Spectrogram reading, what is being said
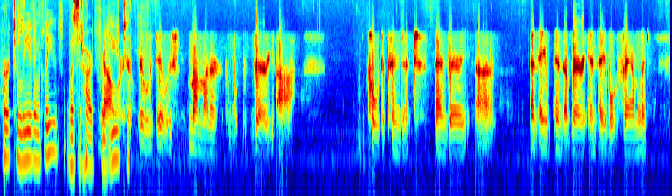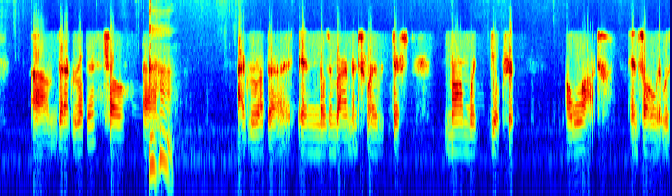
her to leave and cleave? Was it hard for no, you to? It, it, was, it was my mother, very uh, codependent and very uh, enab- in a very enabled family um, that I grew up in. So um, uh-huh. I grew up uh, in those environments where just mom would guilt trip a lot, and so it was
